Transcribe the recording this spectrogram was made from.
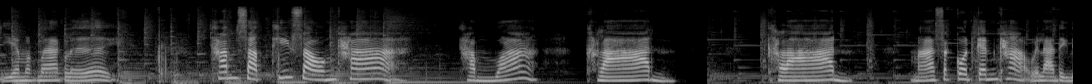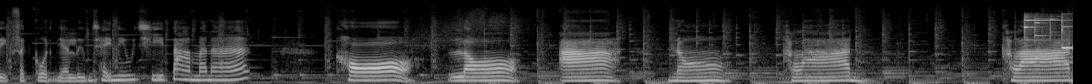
เยี่ยมมาก ๆ เลยคำศัพท์ที่สองค่ะคำว่า คลาน คลาน มาสะกดกันค่ะ เวลาเด็ก ๆ สะกดอย่าลืมใช้นิ้วชี้ตามมานะ คอ ลอ อา นอ คลาน คลาน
